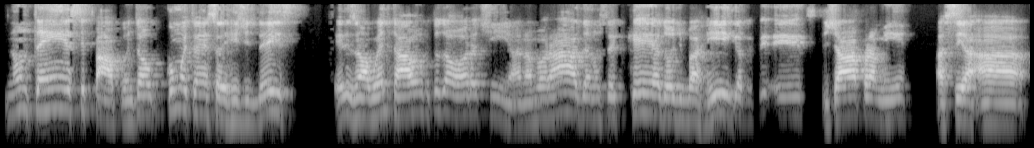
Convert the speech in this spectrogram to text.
Não tem esse papo. Então, como tem essa rigidez, eles não aguentavam, que toda hora tinha a namorada, não sei o quê, a dor de barriga, já para mim, assim, a, a,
